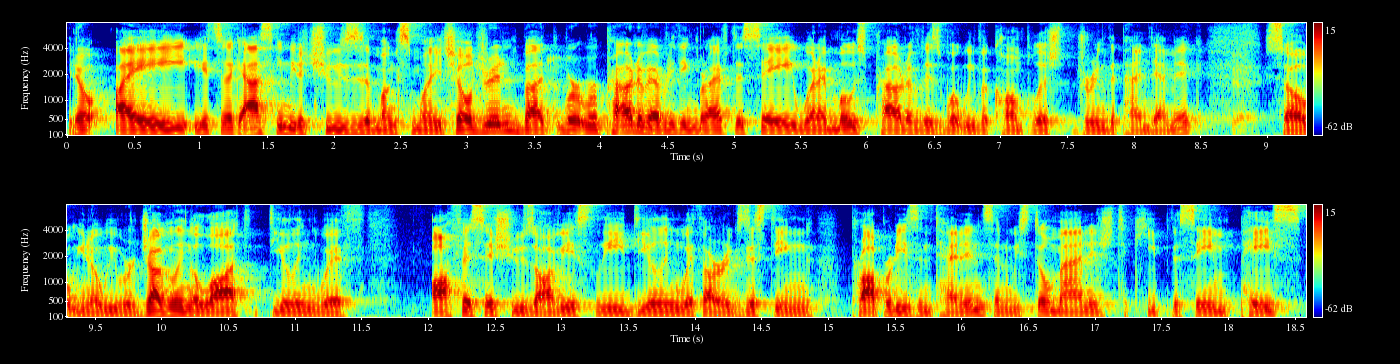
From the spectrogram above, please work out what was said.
You know, I it's like asking me to choose amongst my children, but we're, we're proud of everything. But I have to say, what I'm most proud of is what we've accomplished during the pandemic. So, you know, we were juggling a lot, dealing with office issues, obviously, dealing with our existing properties and tenants, and we still managed to keep the same pace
